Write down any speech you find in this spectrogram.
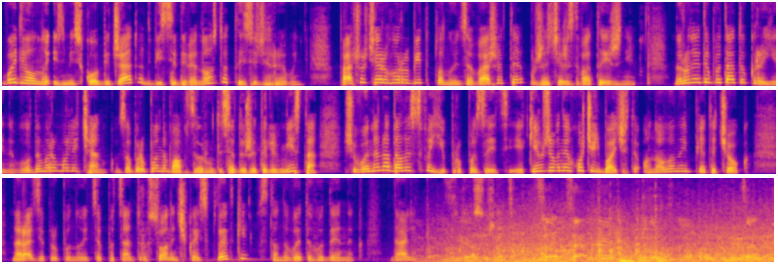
виділено із міського бюджету 290 тисяч гривень. Першу чергу робіт планують завершити вже через два тижні. Народний депутат України Володимир Мельниченко запропонував звернутися до жителів міста, щоб вони надали свої пропозиції, яким же вони хочуть бачити оновлений п'ятачок. Наразі пропонується по центру сонечка із плитки встановити годинник. Далі відеосюжет. Це в центрі, в центрі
